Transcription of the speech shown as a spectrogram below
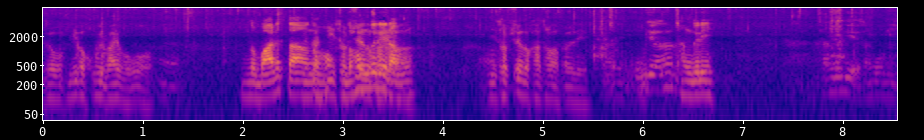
너, 네가 고기 많이 먹어. 너 말했다. 너, 네너 접시에도 헝그리라고. 이 접시에도 가져와, 빨리. 고기 하나 장그리. 장고기예요 장고기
